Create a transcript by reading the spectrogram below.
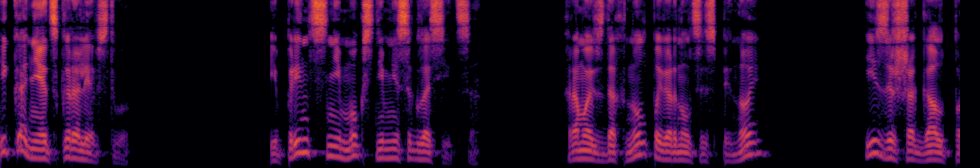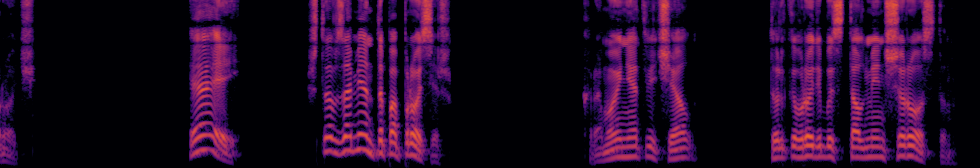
и конец королевству. И принц не мог с ним не согласиться. Хромой вздохнул, повернулся спиной и зашагал прочь. «Эй, что взамен-то попросишь?» Хромой не отвечал, только вроде бы стал меньше ростом.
